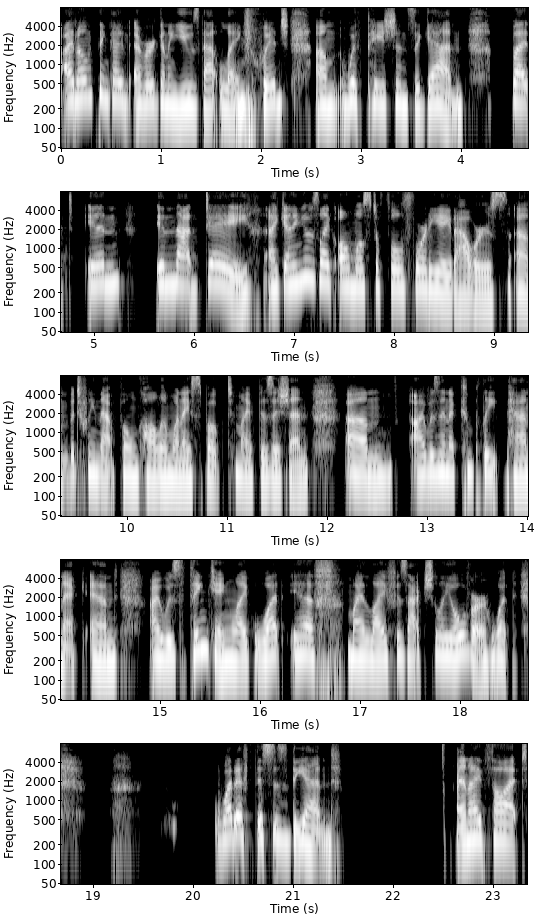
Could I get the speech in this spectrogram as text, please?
I don't think I'm ever going to use that language um, with patients again. But in in that day, I think it was like almost a full 48 hours um, between that phone call and when I spoke to my physician. Um, I was in a complete panic and I was thinking, like, what if my life is actually over? What, what if this is the end? And I thought,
